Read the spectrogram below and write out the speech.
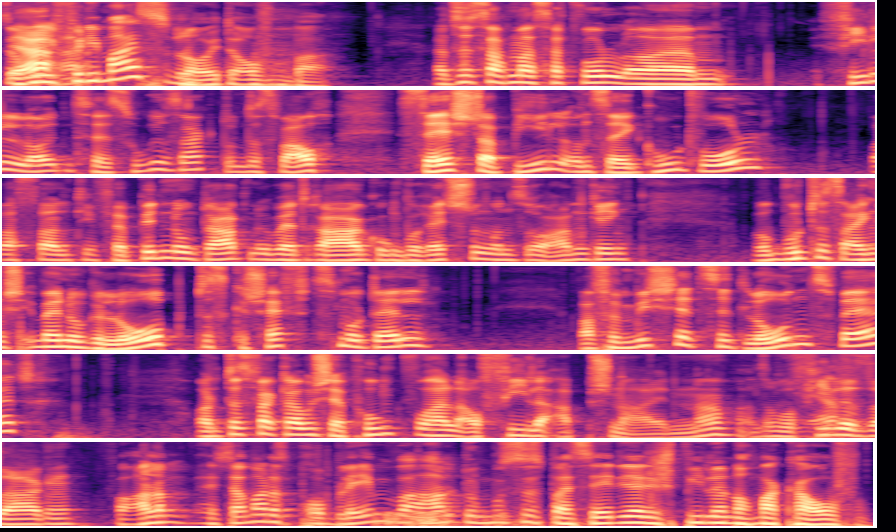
So Ja. wie für die meisten Leute offenbar. also ich sag mal, es hat wohl ähm, vielen Leuten sehr zugesagt und das war auch sehr stabil und sehr gut wohl, was halt die Verbindung, Datenübertragung, Berechnung und so anging. Wurde es eigentlich immer nur gelobt, das Geschäftsmodell. War für mich jetzt nicht lohnenswert. Und das war, glaube ich, der Punkt, wo halt auch viele abschneiden. Ne? Also wo viele sagen, Vor allem, ich sag mal, das Problem war halt, du musstest bei Stadia die Spiele nochmal kaufen.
